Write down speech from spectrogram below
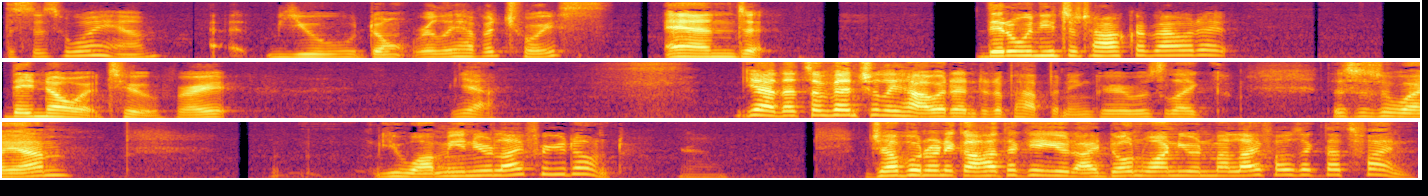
"This is who I am." You don't really have a choice, and they don't need to talk about it. They know it too, right? Yeah. Yeah, that's eventually how it ended up happening. It was like, this is who I am. You want me in your life or you don't. जब उन्होंने कहा था कि I don't want you in my life, I was like, that's fine.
